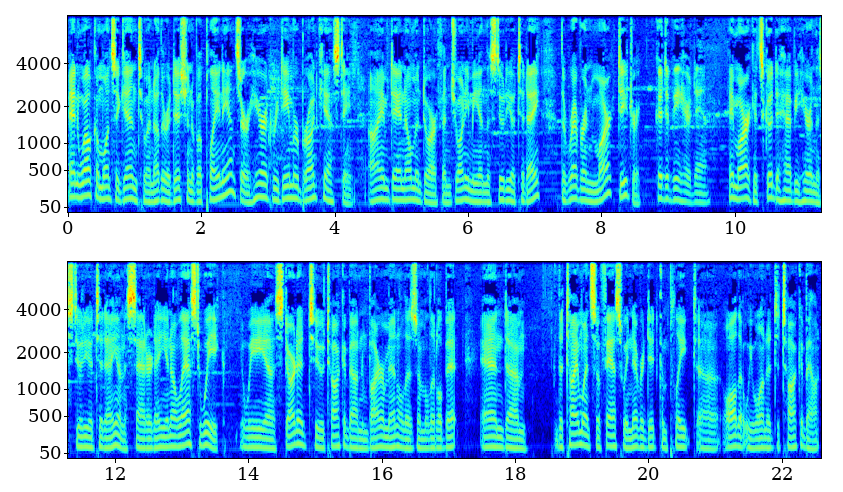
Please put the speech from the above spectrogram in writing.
And welcome once again to another edition of A Plain Answer here at Redeemer Broadcasting. I'm Dan Elmendorf, and joining me in the studio today, the Reverend Mark Diedrich. Good to be here, Dan. Hey, Mark, it's good to have you here in the studio today on a Saturday. You know, last week we uh, started to talk about environmentalism a little bit, and um, the time went so fast we never did complete uh, all that we wanted to talk about.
